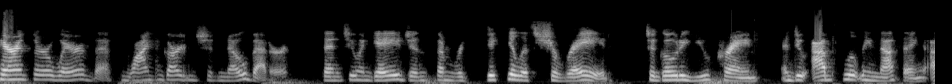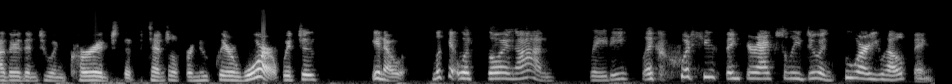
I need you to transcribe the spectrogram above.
Parents are aware of this. Weingarten should know better than to engage in some ridiculous charade to go to Ukraine and do absolutely nothing other than to encourage the potential for nuclear war, which is, you know, look at what's going on, lady. Like, what do you think you're actually doing? Who are you helping?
